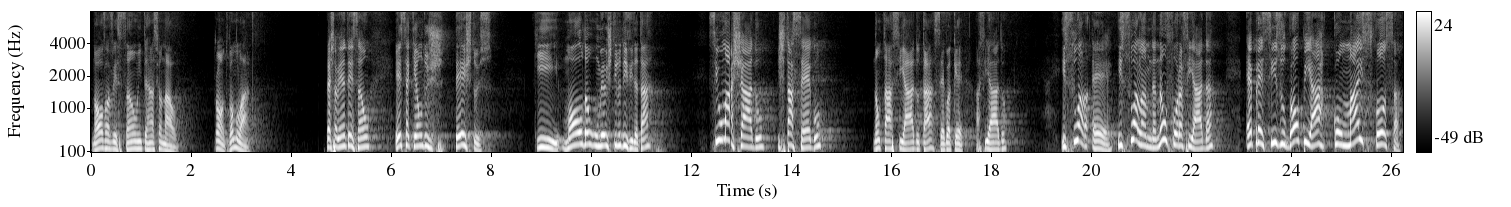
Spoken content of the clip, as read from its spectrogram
nova versão internacional. Pronto, vamos lá. Presta bem atenção. Esse aqui é um dos textos que moldam o meu estilo de vida, tá? Se o machado está cego, não está afiado, tá? Cego aqui é afiado. E sua, é, e sua lâmina não for afiada, é preciso golpear com mais força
